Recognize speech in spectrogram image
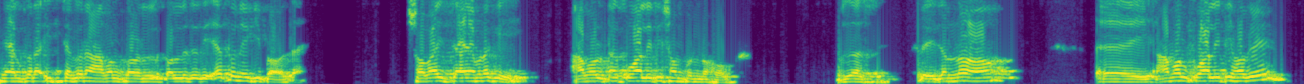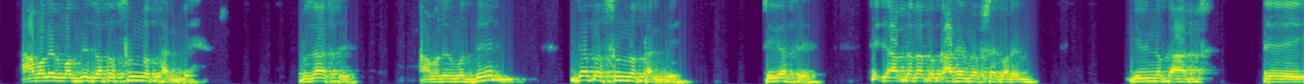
খেয়াল করা, ইচ্ছা করে আমল করলে- যদি এত নেকি পাওয়া যায়। সবাই চাই আমরা কি, আমলটা কোয়ালিটি সম্পন্ন হোক। বুঝা যাচ্ছে? এই জন্য এই আমল কোয়ালিটি হবে, আমলের মধ্যে যত সুন্নত থাকবে। বুঝা যাচ্ছে? আমলের মধ্যে যত সুন্নত থাকবে। ঠিক আছে? এই যে আপনারা তো কাঠের ব্যবসা করেন, বিভিন্ন কাঠ, এই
